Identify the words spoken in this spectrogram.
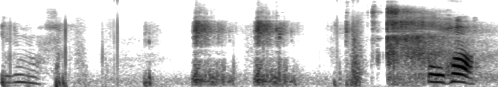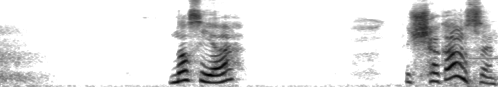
Birim var. Oha. Nasıl ya? Şaka mısın?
